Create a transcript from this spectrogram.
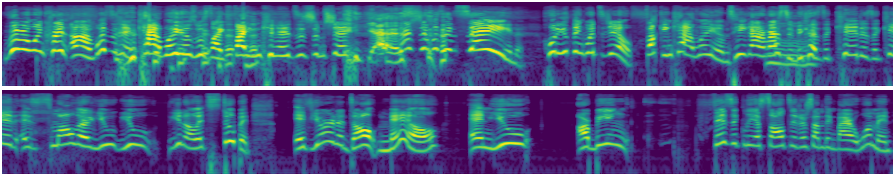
Remember when Chris, um, what's his name, Katt Williams was like fighting kids and some shit? Yes. That shit was insane. Who do you think went to jail? Fucking Katt Williams. He got arrested because the kid is a kid, is smaller. You, you, you know, it's stupid. If you're an adult male and you are being physically assaulted or something by a woman,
